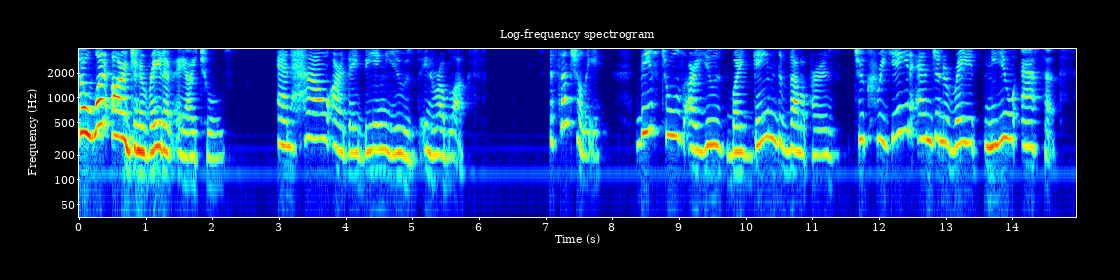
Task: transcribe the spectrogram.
So, what are generative AI tools and how are they being used in Roblox? Essentially, these tools are used by game developers to create and generate new assets,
